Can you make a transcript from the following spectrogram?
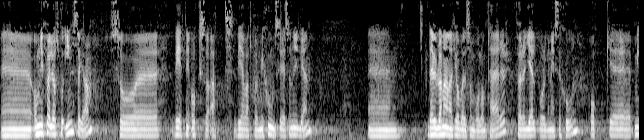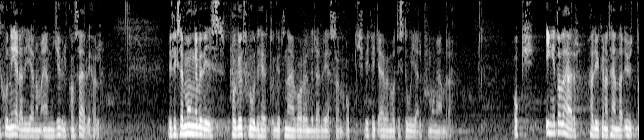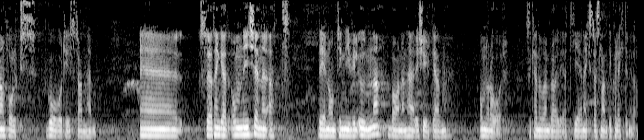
Eh, om ni följer oss på Instagram så eh, vet ni också att vi har varit på en missionsresa nyligen. Där vi bland annat jobbade som volontärer för en hjälporganisation och missionerade genom en julkonsert vi höll. Vi fick se många bevis på Guds godhet och Guds närvaro under den resan och vi fick även vara till stor hjälp för många andra. Och inget av det här hade ju kunnat hända utan folks gåvor till Strandhem. Eh, så jag tänker att om ni känner att det är någonting ni vill unna barnen här i kyrkan om några år så kan det vara en bra idé att ge en extra slant i kollekten idag.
